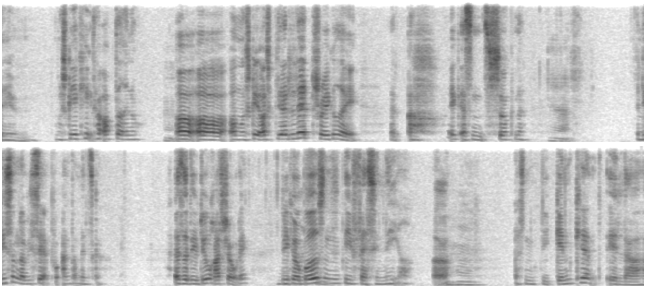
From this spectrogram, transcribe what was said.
øh, måske ikke helt har opdaget endnu. Mm. Og, og, og måske også bliver lidt trigget af, at åh, ikke er sådan sukkende. Ja. Men ligesom når vi ser på andre mennesker. Altså, det, det er jo ret sjovt, ikke? Vi kan jo både sådan blive fascineret og, Mhm. Og sådan blive genkendt, eller,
